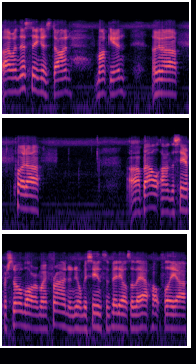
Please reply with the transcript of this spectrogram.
Uh, when this thing is done, monkeying, I'm gonna put a, a belt on the Stamper snowblower my friend, and you'll be seeing some videos of that. Hopefully, uh,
